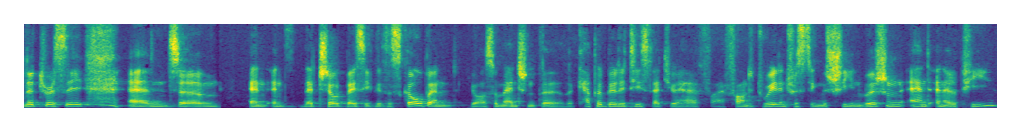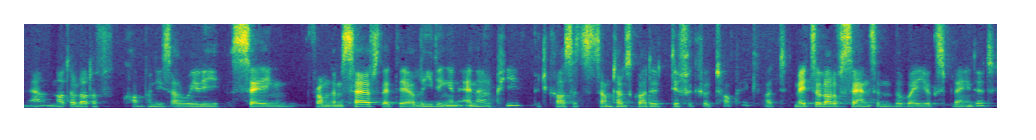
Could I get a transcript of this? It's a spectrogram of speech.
literacy, and um, and and that showed basically the scope and you also mentioned the, the capabilities that you have i found it really interesting machine vision and nlp yeah? not a lot of companies are really saying from themselves that they are leading in NLP because it's sometimes quite a difficult topic, but makes a lot of sense in the way you explained it.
